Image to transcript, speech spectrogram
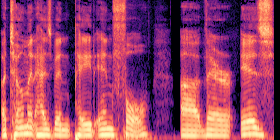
atonement has been paid in full. Uh, there is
